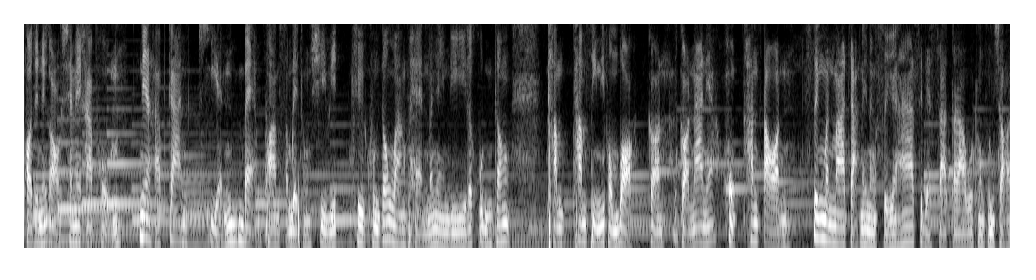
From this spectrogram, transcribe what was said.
พอจะนึกออกใช่ไหมครับผม เนี่ยครับการเขียนแบบความสำเร็จของชีวิต คือคุณต้องวางแผนมันอย่างดี แล้วคุณต้องทำทำสิ่งที่ผมบอกก่อนก่อนหน้านี้หกขั้นตอน ซึ่งมันมาจากในหนังสือ 51ศาสตราวุธของคุณชอน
